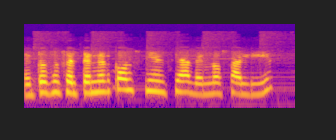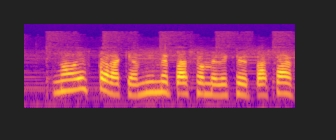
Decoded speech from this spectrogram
Entonces, el tener conciencia de no salir no es para que a mí me pase o me deje de pasar,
